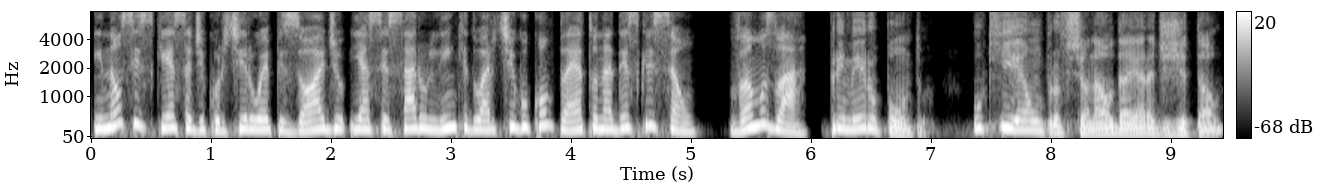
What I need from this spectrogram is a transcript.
E não se esqueça de curtir o episódio e acessar o link do artigo completo na descrição. Vamos lá! Primeiro ponto: O que é um profissional da era digital?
